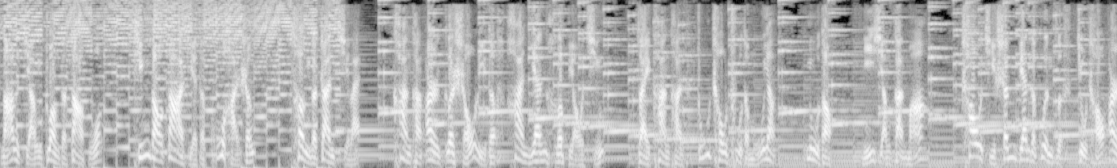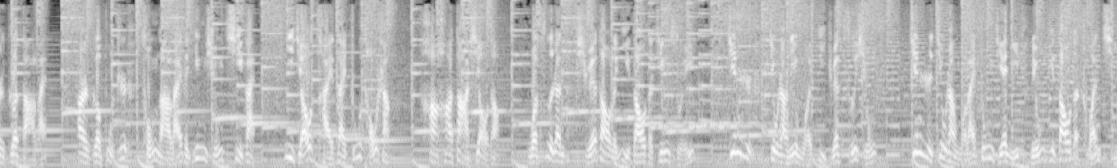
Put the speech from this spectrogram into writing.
拿了奖状的。大伯，听到大姐的。哭喊声，蹭的。站起来，看看二哥手里的。旱烟和表情，再看看猪抽搐的。模样，怒道：“你想干嘛？”抄起身边的。棍子就朝二哥打来。二哥不知从哪来的英雄气概，一脚踩在猪头上，哈哈大笑道：“我自认学到了一刀的精髓，今日就让你我一决雌雄，今日就让我来终结你刘一刀的传奇。”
